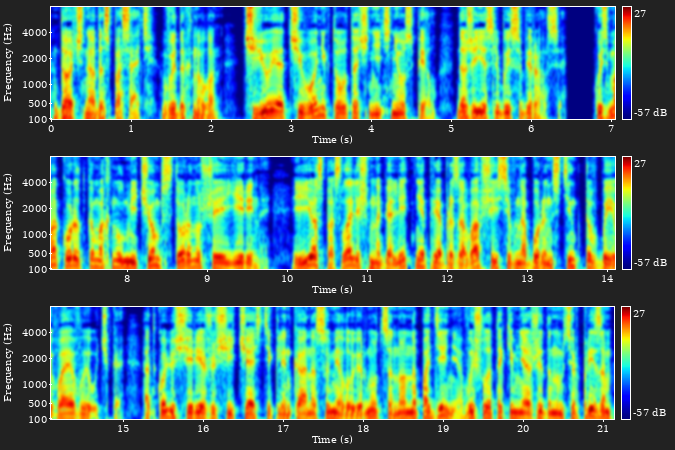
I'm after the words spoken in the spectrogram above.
«Дочь надо спасать», – выдохнул он, чью и от чего никто уточнить не успел, даже если бы и собирался. Кузьма коротко махнул мечом в сторону шеи Ирины – ее спасла лишь многолетняя преобразовавшаяся в набор инстинктов боевая выучка. От колющей режущей части клинка она сумела увернуться, но нападение вышло таким неожиданным сюрпризом,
